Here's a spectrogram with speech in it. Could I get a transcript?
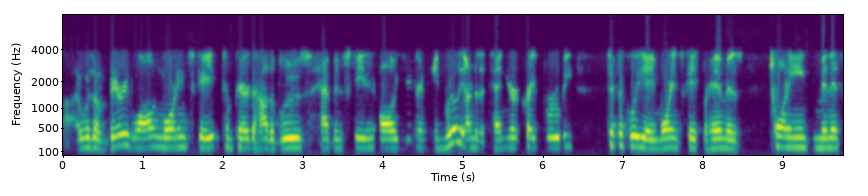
Uh, it was a very long morning skate compared to how the Blues have been skating all year, and, and really under the tenure of Craig Berube. Typically, a morning skate for him is 20 minutes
